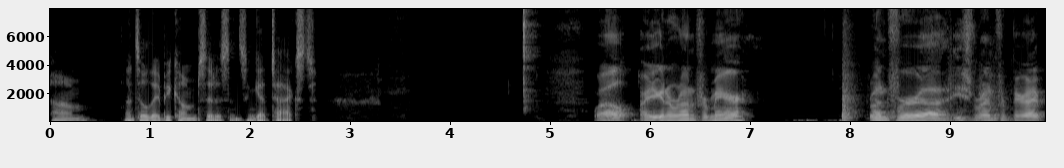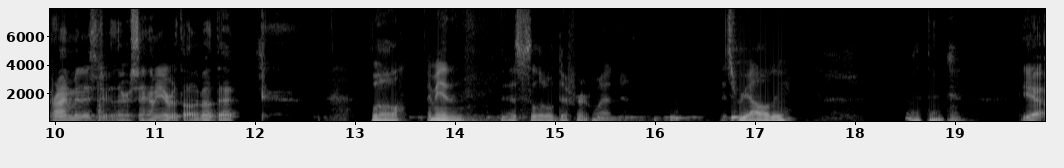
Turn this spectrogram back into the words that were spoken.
um, until they become citizens and get taxed. Well, are you going to run for mayor? Run for uh you should run for pri- prime minister there, Sam. You ever thought about that? Well, I mean, it's a little different when it's reality. I think Yeah.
